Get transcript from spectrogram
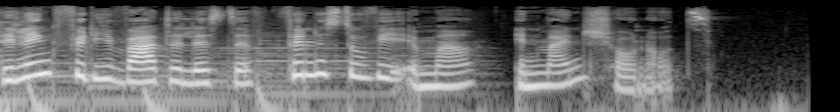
Den Link für die Warteliste findest du wie immer in meinen Show Notes.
